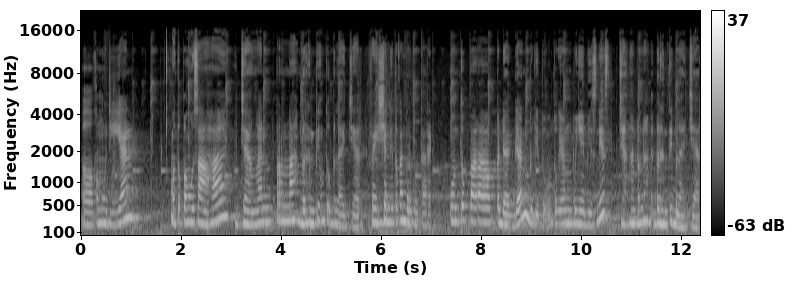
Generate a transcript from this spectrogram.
Uh, kemudian untuk pengusaha jangan pernah berhenti untuk belajar. Fashion itu kan berputar ya untuk para pedagang begitu, untuk yang mempunyai bisnis, jangan pernah berhenti belajar.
